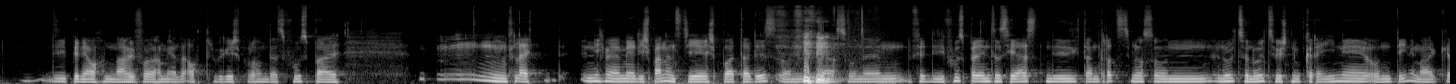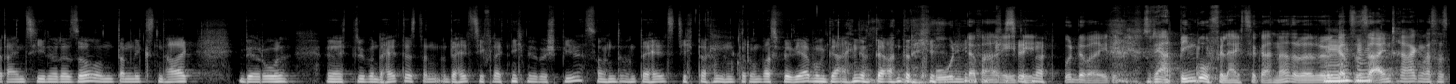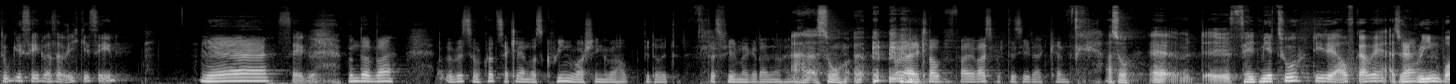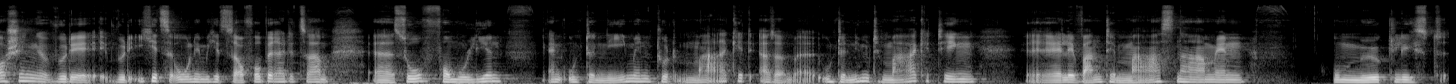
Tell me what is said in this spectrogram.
ich bin ja auch nach wie vor, haben ja auch darüber gesprochen, dass Fußball hm, vielleicht nicht mehr, mehr die spannendste Sportart ist und ja, so einen, für die Fußballenthusiasten, die sich dann trotzdem noch so ein 0 zu 0 zwischen Ukraine und Dänemark reinziehen oder so und am nächsten Tag im Büro, wenn du dich darüber unterhältst, dann unterhältst du dich vielleicht nicht mehr über das Spiel, sondern unterhältst dich dann darum, was für Werbung der eine und der andere Wunderbare Idee. Hat. Wunderbare Idee. So eine Art Bingo vielleicht sogar, ne? Oder du kannst mhm. das eintragen, was hast du gesehen, was habe ich gesehen? Ja, sehr gut. Wunderbar. Willst du mal kurz erklären, was Greenwashing überhaupt bedeutet? Das fiel mir gerade noch ein. Ach so. Äh, ich glaube, ich weiß nicht, ob das jeder kennt. Also äh, fällt mir zu, diese Aufgabe. Also ja. Greenwashing würde, würde ich jetzt, ohne mich jetzt darauf vorbereitet zu haben, äh, so formulieren, ein Unternehmen tut Market, also äh, unternimmt Marketing relevante Maßnahmen, um möglichst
